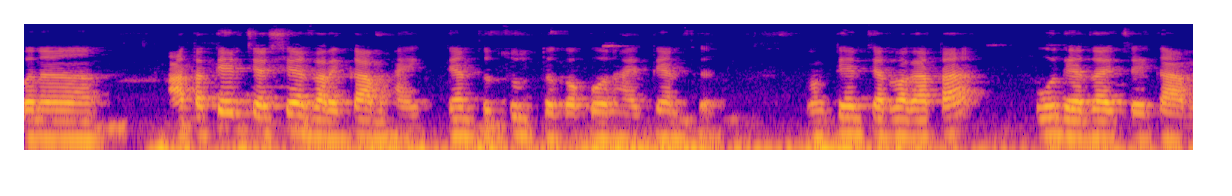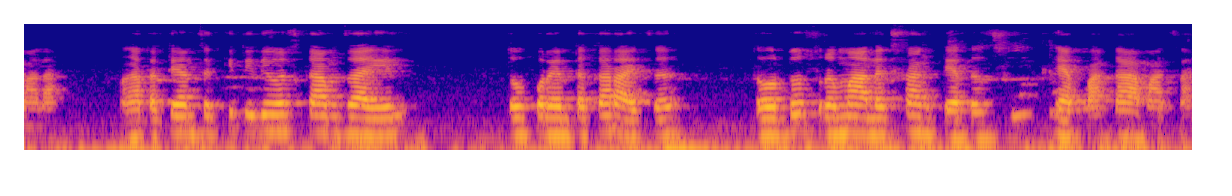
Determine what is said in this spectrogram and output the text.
पण आता त्यांच्या शेजारी काम आहे त्यांचं चुलतं का कोण आहे त्यांचं. मग त्यांच्यात बघा आता उद्या जायचं आहे कामाला. मग आता त्यांचं किती दिवस काम जाईल? तोपर्यंत करायचं. तर दुसरं मालक सांगतातच ठेपा कामाचा.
